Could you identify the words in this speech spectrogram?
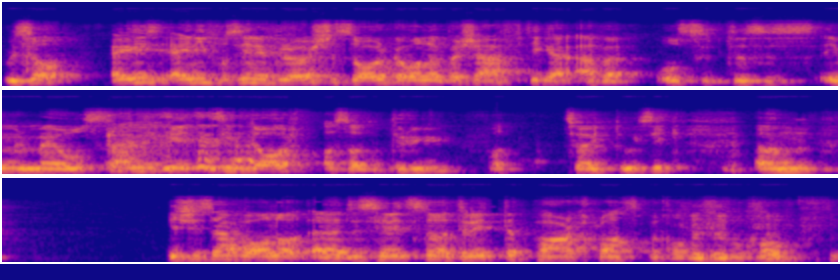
Und so, eine, von seinen grössten Sorgen, die ihn beschäftigen, eben, ausser dass es immer mehr Ausländer gibt in seinem Dorf, also drei von 2000, ähm, ist es eben auch noch, äh, dass er jetzt noch einen dritten Parkplatz bekommt vom Kopf.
